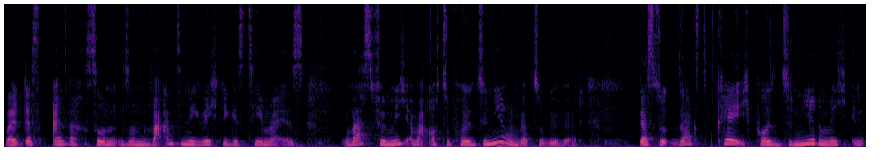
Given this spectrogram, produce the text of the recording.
weil das einfach so, so ein wahnsinnig wichtiges Thema ist, was für mich aber auch zur Positionierung dazu gehört dass du sagst, okay, ich positioniere mich in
